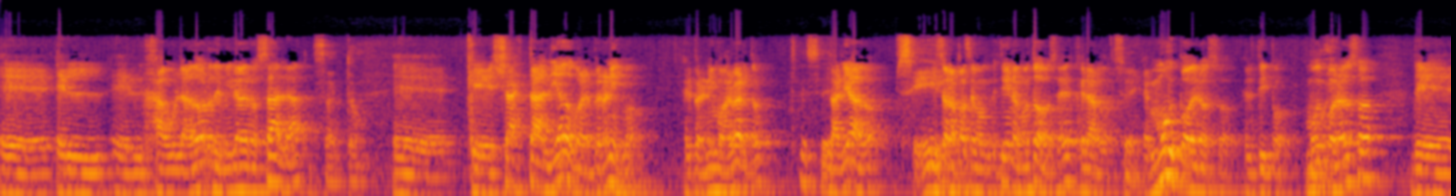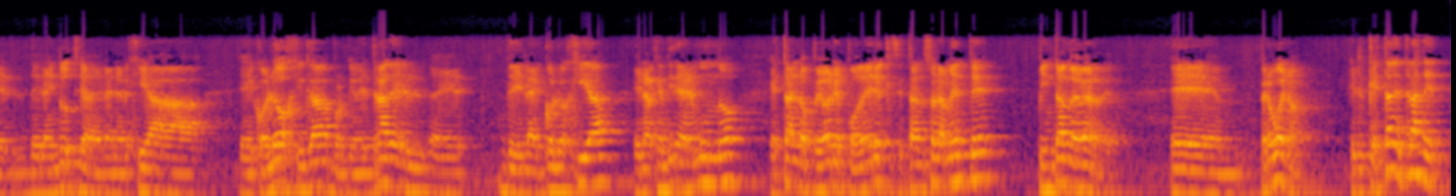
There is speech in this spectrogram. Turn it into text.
Eh, el, el jaulador de Milagro Sala, Exacto. eh, que ya está aliado con el peronismo, el peronismo de Alberto, Sí, sí. está aliado, Sí. hizo la paz con Cristina, con todos, ¿eh? Gerardo. Es muy poderoso el tipo, muy, Muy. poderoso de, de la industria de la energía ecológica, porque detrás del, eh, de la ecología en Argentina y en el mundo están los peores poderes que se están solamente pintando de verde. Eh, pero bueno, el que está detrás de-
